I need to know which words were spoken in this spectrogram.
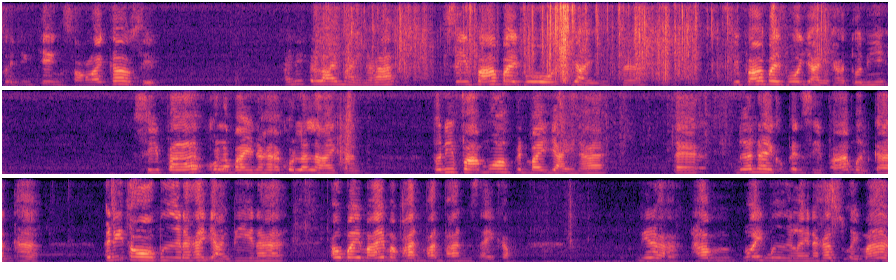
สวยจริง ๆ 290 อันนี้เป็นลายใหม่นะคะ สีฟ้าใบโพใหญ่นะสีฟ้าใบโพใหญ่ค่ะ ตัวนี้ สีฟ้าคนละใบนะคะ คนละลายกัน ตัวนี้ฟ้าม่วงเป็นใบใหญ่นะ แต่ เนื้อในก็เป็นสีฟ้าเหมือนกันค่ะ อันนี้ทอมือนะคะอย่างดีนะคะ เอาใบไม้มาพันพันพันใส่กับนี่นะคะทำด้วยมือเลยนะคะ สวยมาก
